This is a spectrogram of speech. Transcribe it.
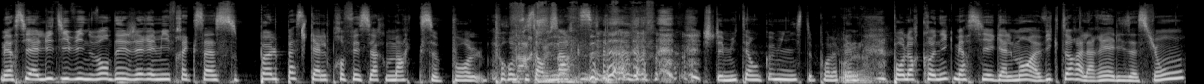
Merci à Ludivine Vendée, Jérémy Frexas, Paul Pascal, professeur Marx pour professeur Marx. Je t'ai muté en communiste pour la peine. Oh pour leur chronique, merci également à Victor à la réalisation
